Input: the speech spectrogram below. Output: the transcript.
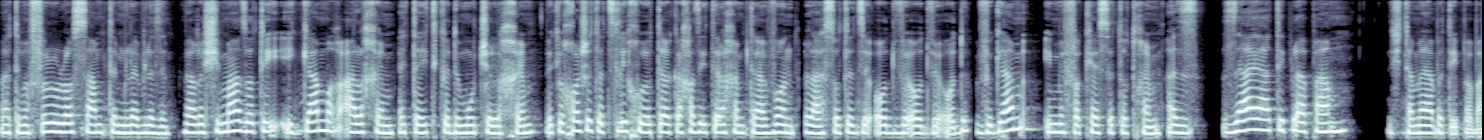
ואתם אפילו לא שמתם לב לזה. והרשימה הזאת היא גם מראה לכם את ההתקדמות שלכם, וככל שתצליחו יותר ככה זה ייתן לכם תיאבון לעשות את זה עוד ועוד ועוד, וגם היא מפקסת אתכם. אז זה היה הטיפ להפעם, נשתמע בטיפ הבא.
